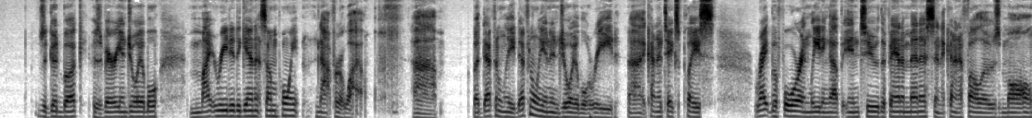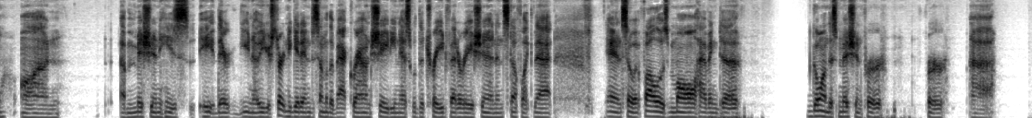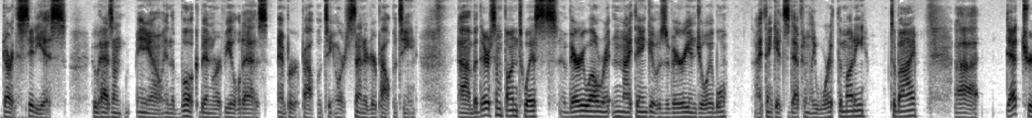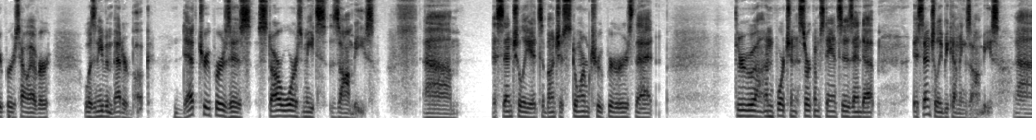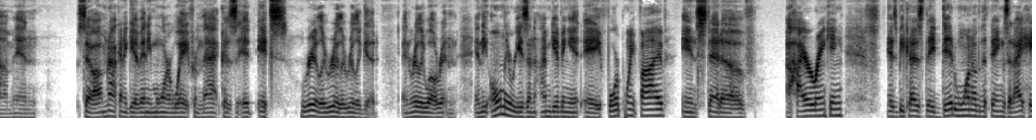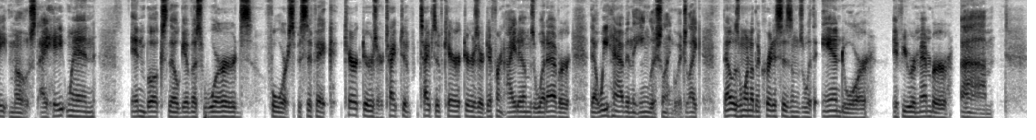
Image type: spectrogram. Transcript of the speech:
It was a good book. It was very enjoyable. Might read it again at some point, not for a while. Um, but definitely, definitely an enjoyable read. Uh, it kind of takes place right before and leading up into the Phantom Menace, and it kind of follows Maul on a mission. He's he there. You know, you're starting to get into some of the background shadiness with the Trade Federation and stuff like that, and so it follows Maul having to go on this mission for for uh, Darth Sidious, who hasn't you know in the book been revealed as Emperor Palpatine or Senator Palpatine. Um, but there's some fun twists, very well written. I think it was very enjoyable. I think it's definitely worth the money to buy. Uh, Death Troopers, however, was an even better book. Death Troopers is Star Wars meets zombies. Um, essentially, it's a bunch of stormtroopers that, through unfortunate circumstances, end up essentially becoming zombies. Um, and so I'm not going to give any more away from that because it, it's really, really, really good and really well written. And the only reason I'm giving it a 4.5 instead of a higher ranking is because they did one of the things that I hate most. I hate when in books they'll give us words for specific characters or types of types of characters or different items whatever that we have in the English language. Like that was one of the criticisms with Andor if you remember um,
